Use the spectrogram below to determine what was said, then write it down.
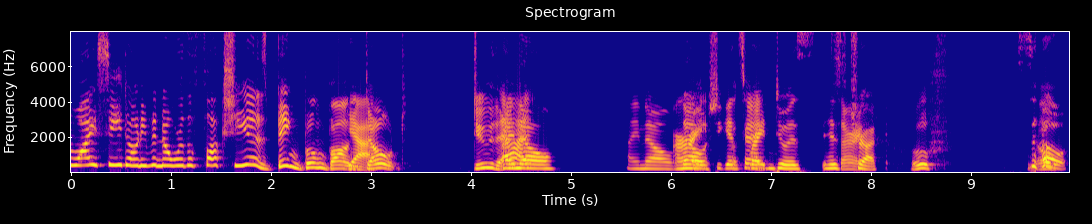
NYC don't even know where the fuck she is. Bing boom bong. Yeah. Don't do that. I know. I know. All no, right. she gets Okay. right into his, his Sorry. truck. Oof. So No.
